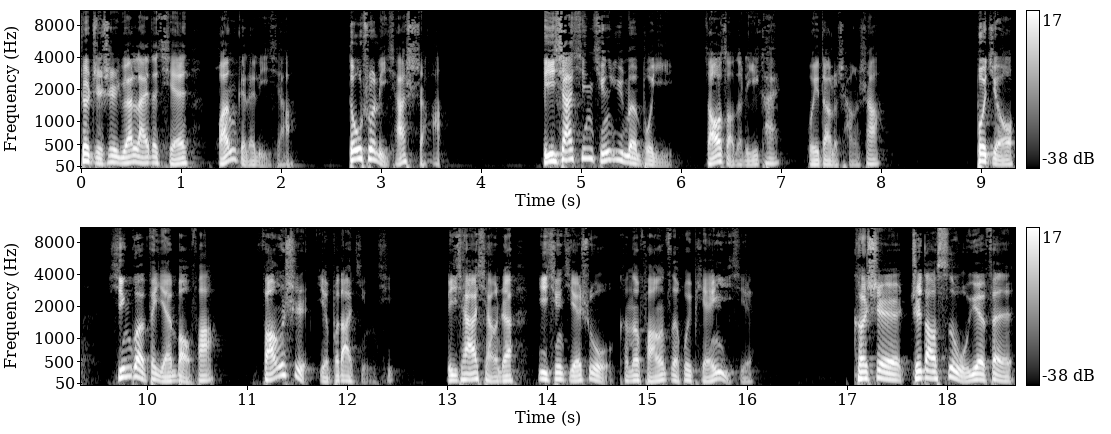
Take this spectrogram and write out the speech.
这只是原来的钱还给了李霞，都说李霞傻。李霞心情郁闷不已，早早的离开，回到了长沙。不久，新冠肺炎爆发。房市也不大景气，李霞想着疫情结束，可能房子会便宜一些。可是直到四五月份，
